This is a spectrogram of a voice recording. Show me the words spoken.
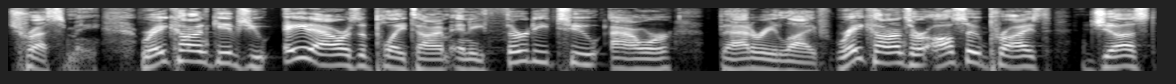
Trust me. Raycon gives you eight hours of playtime and a 32 hour battery life. Raycons are also priced just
